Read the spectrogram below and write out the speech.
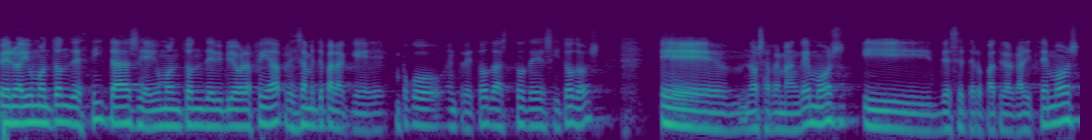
pero hay un montón de citas y hay un montón de bibliografía precisamente para que un poco entre todas, todes y todos eh, nos arremanguemos y desheteropatriarcalicemos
